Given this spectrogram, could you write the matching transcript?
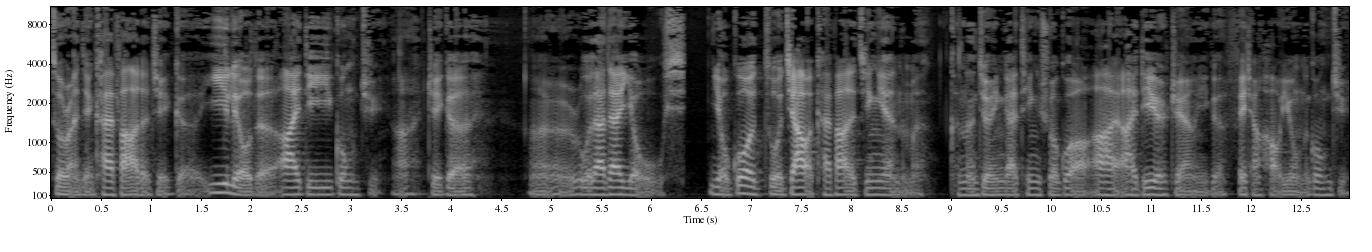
做软件开发的这个一流的 IDE 工具啊，这个呃，如果大家有有过做 Java 开发的经验，那么可能就应该听说过 i IDEA 这样一个非常好用的工具。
